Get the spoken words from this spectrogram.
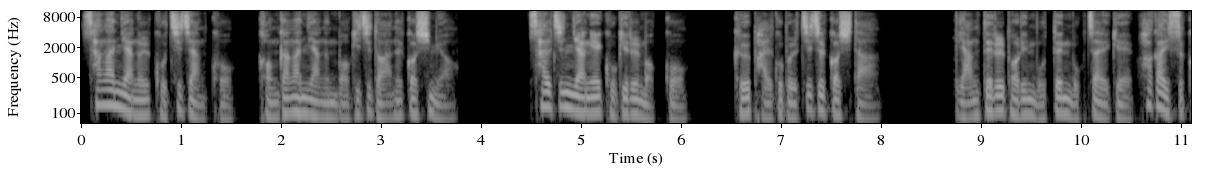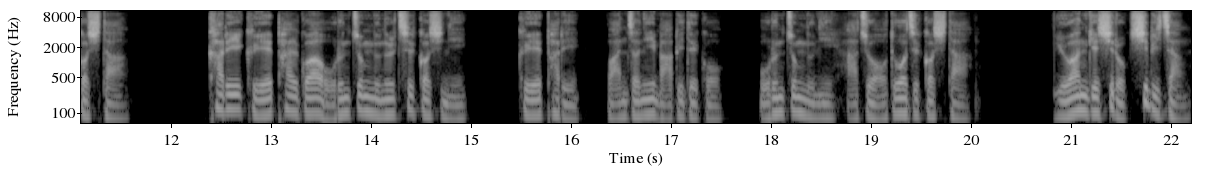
상한 양을 고치지 않고 건강한 양은 먹이지도 않을 것이며 살찐 양의 고기를 먹고 그 발굽을 찢을 것이다. 양떼를 버린 못된 목자에게 화가 있을 것이다. 칼이 그의 팔과 오른쪽 눈을 칠 것이니 그의 팔이 완전히 마비되고 오른쪽 눈이 아주 어두워질 것이다. 요한계시록 12장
